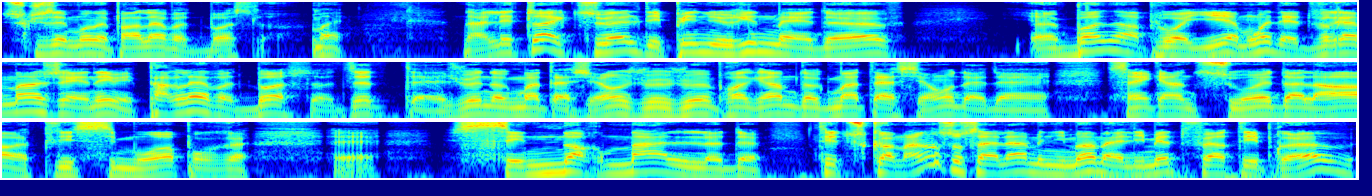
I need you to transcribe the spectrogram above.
excusez-moi, mais parlez à votre boss, là. Ouais. Dans l'état actuel des pénuries de main-d'œuvre, un bon employé, à moins d'être vraiment gêné, mais parlez à votre boss. Dites, euh, je veux une augmentation, je veux, jouer un programme d'augmentation de, 50 sous, 1 dollar tous les six mois pour... Euh, euh, c'est normal de tu commences au salaire minimum à la limite faire tes preuves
